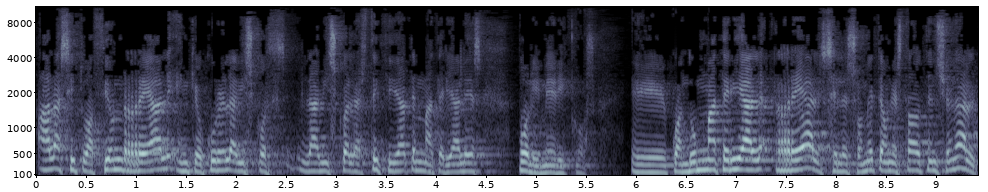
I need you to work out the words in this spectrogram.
a la situación real en que ocurre la, viscoelasticidad en materiales poliméricos. Eh, cuando un material real se le somete a un estado tensional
